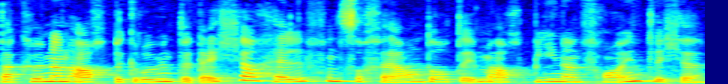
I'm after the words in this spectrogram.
Da können auch begrünte Dächer helfen, sofern dort eben auch bienenfreundliche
